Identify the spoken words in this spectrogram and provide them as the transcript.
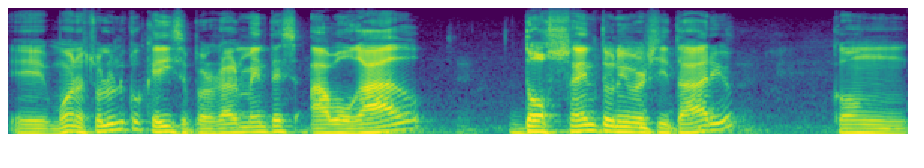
Eh, bueno, eso es lo único que dice, pero realmente es abogado, docente universitario, con,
